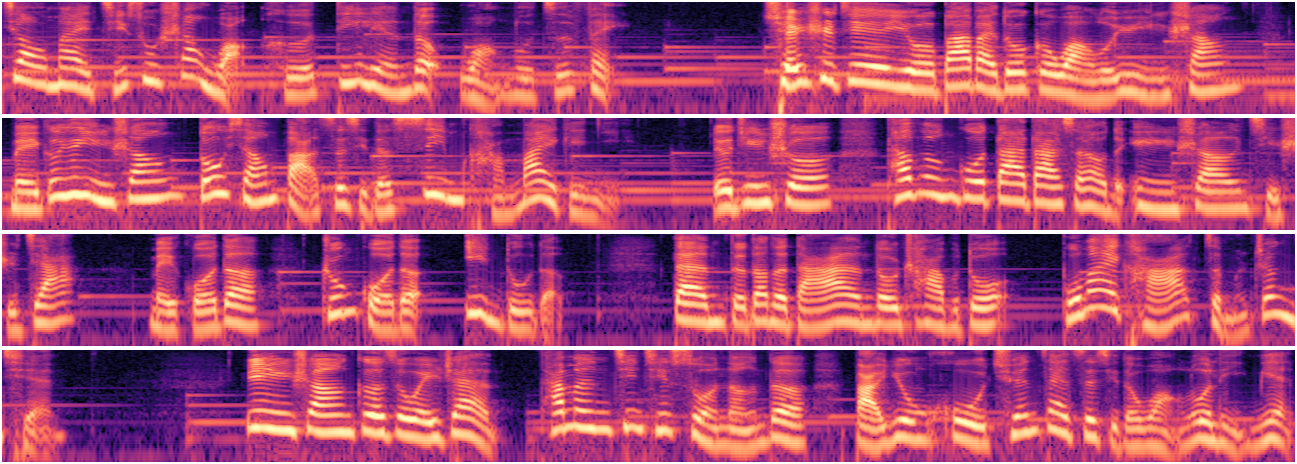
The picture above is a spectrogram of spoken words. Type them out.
叫卖极速上网和低廉的网络资费。全世界有八百多个网络运营商，每个运营商都想把自己的 SIM 卡卖给你。刘军说，他问过大大小小的运营商几十家，美国的、中国的、印度的，但得到的答案都差不多：不卖卡怎么挣钱？运营商各自为战。他们尽其所能地把用户圈在自己的网络里面，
